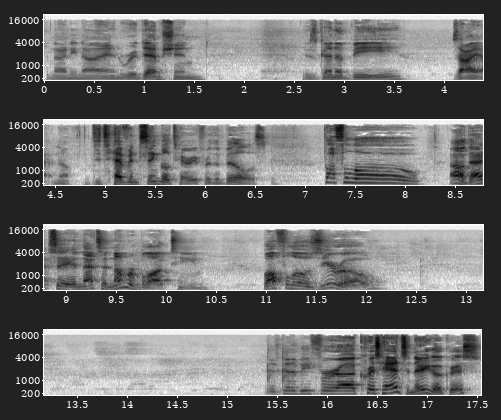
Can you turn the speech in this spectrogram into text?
to 99. Redemption is going to be Zion. No, Devin Singletary for the Bills. Buffalo. Oh, that's a and that's a number block team. Buffalo zero is going to be for uh, Chris Hansen. There you go, Chris.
